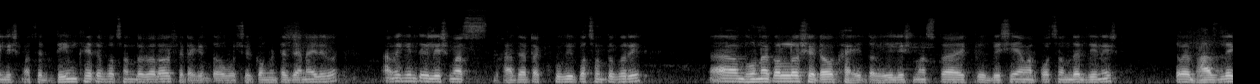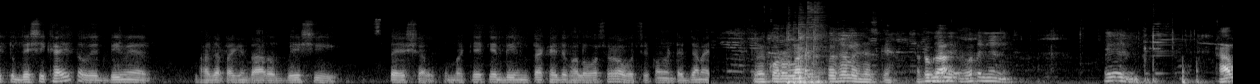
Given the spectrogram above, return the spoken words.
ইলিশ মাছের ডিম খাইতে পছন্দ করো সেটা কিন্তু অবশ্যই কমেন্টে জানাই দেবে। আমি কিন্তু ইলিশ মাছ ভাজাটা খুবই পছন্দ করি। ভুনা করলেও সেটাও খাই তবে ইলিশ মাছটা একটু বেশি আমার পছন্দের জিনিস। তবে ভাজলে একটু বেশি খাই তবে ডিমের ভাজাটা কিন্তু আরও বেশি স্পেশাল তোমরা কে কে ডিমটা খাইতে ভালোবাসো অবশ্যই কমেন্টে জানাই। তবে করলাটা স্পেশাল হয়েছে আজকে। নি। খাব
